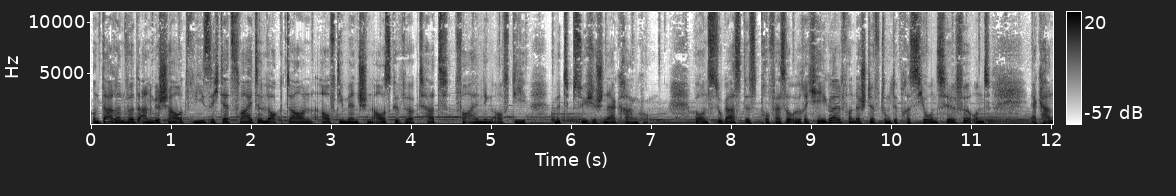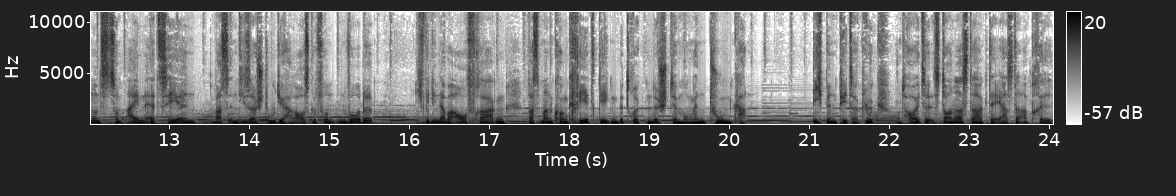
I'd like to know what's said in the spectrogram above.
Und darin wird angeschaut, wie sich der zweite Lockdown auf die Menschen ausgewirkt hat, vor allen Dingen auf die mit psychischen Erkrankungen. Bei uns zu Gast ist Professor Ulrich Hegel von der Stiftung Depressionshilfe und er kann uns zum einen erzählen, was in dieser Studie herausgefunden wurde. Ich will ihn aber auch fragen, was man konkret gegen bedrückende Stimmungen tun kann. Ich bin Peter Glück und heute ist Donnerstag, der 1. April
